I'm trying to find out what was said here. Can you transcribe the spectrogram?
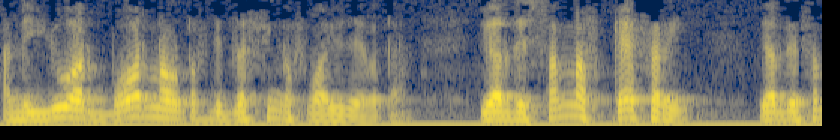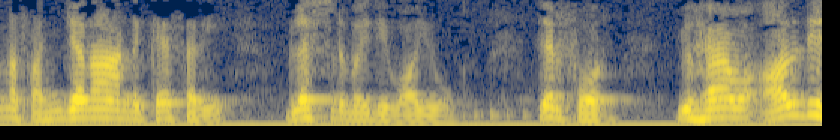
and you are born out of the blessing of Vayu Devata. You are the son of Kesari. You are the son of Anjana and Kesari, blessed by the Vayu. Therefore, you have all the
